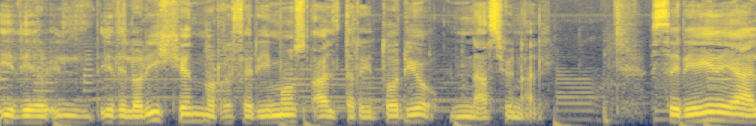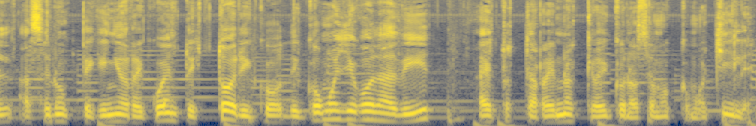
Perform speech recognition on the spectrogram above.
Y, del origen nos referimos al territorio nacional. Sería ideal hacer un pequeño recuento histórico de cómo llegó la vid a estos terrenos que hoy conocemos como Chile,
